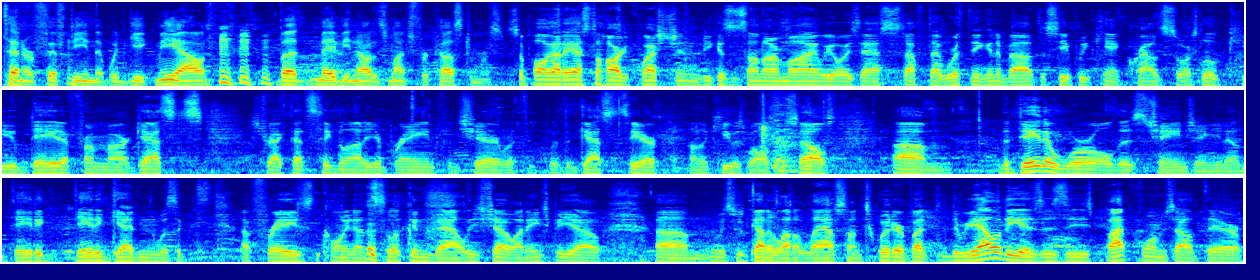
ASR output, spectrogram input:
10 or 15 that would geek me out, but maybe not as much for customers. So Paul, I got to ask the hard question because it's on our mind. We always ask stuff that we're thinking about to see if we can't crowdsource little cube data from our guests, extract that signal out of your brain and share it with, with the guests here on the cube as well as ourselves. Um, the data world is changing. You know, data data geddon was a, a phrase coined on Silicon Valley show on HBO, um, which got a lot of laughs on Twitter. But the reality is, is these platforms out there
